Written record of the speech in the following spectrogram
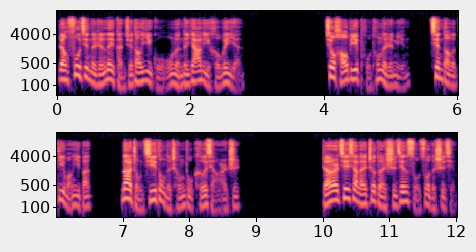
让附近的人类感觉到一股无伦的压力和威严。就好比普通的人民见到了帝王一般，那种激动的程度可想而知。然而，接下来这段时间所做的事情，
